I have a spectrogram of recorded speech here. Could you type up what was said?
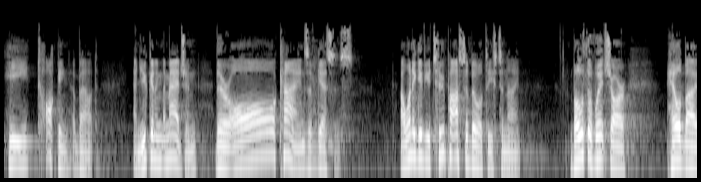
he talking about? And you can imagine there are all kinds of guesses. I want to give you two possibilities tonight, both of which are held by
